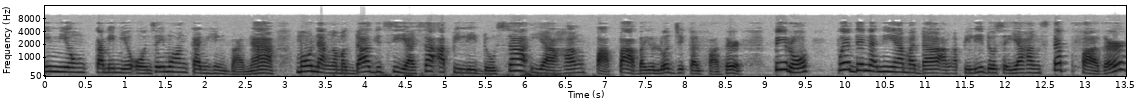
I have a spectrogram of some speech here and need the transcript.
inyong kaminyoon sa imuhang kanhing bana. Mao na nga magdagyod siya sa apelido sa iyahang papa, biological father. Pero pwede na niya mada ang apelido sa iyahang stepfather,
